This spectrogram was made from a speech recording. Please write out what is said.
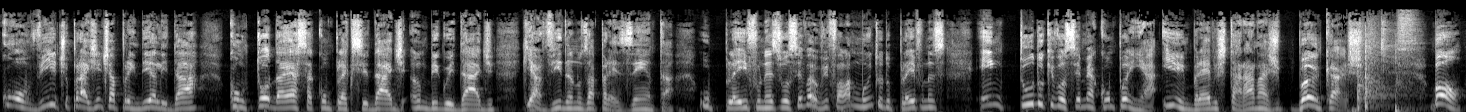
Convite para a gente aprender a lidar com toda essa complexidade, ambiguidade que a vida nos apresenta. O Playfulness, você vai ouvir falar muito do Playfulness em tudo que você me acompanhar e em breve estará nas bancas. Bom,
